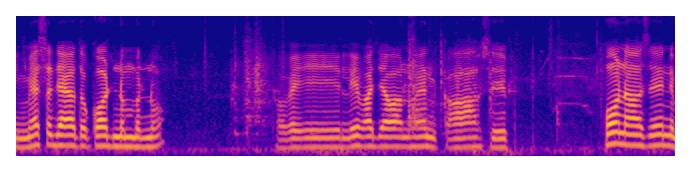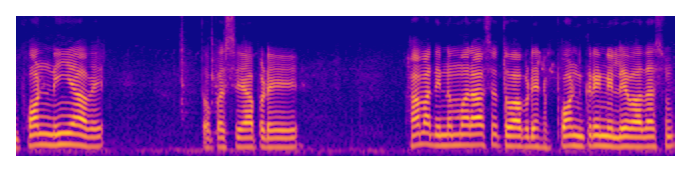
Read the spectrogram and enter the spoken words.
એ મેસેજ આવ્યો હતો કોડ નંબરનો હવે લેવા જવાનું હોય ને, કાં આવશે? ફોન આવશે ને ફોન નહીં આવે, તો પછી આપણે આમાંથી નંબર આવશે તો આપણે એને ફોન કરીને લેવા દઈશું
